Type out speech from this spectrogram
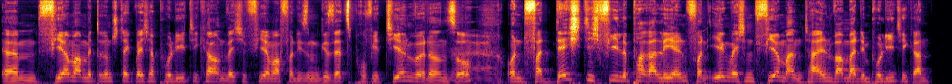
ähm, Firma mit drinsteckt, welcher Politiker und welche Firma von diesem Gesetz profitieren würde und so. Naja. Und verdächtig viele Parallelen von irgendwelchen Firmenanteilen waren bei den Politikern.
